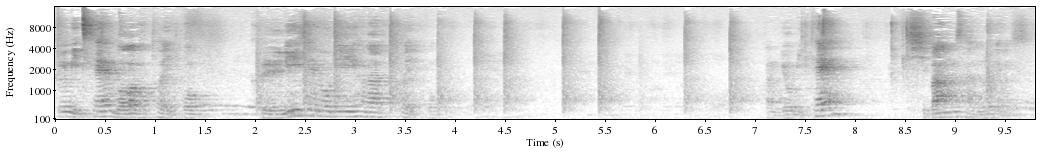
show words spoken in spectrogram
그 밑에 뭐가 붙어 있고 글리세롤이 하나 붙어 있고 그럼 요 밑에 지방산으로 되어 있어요.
